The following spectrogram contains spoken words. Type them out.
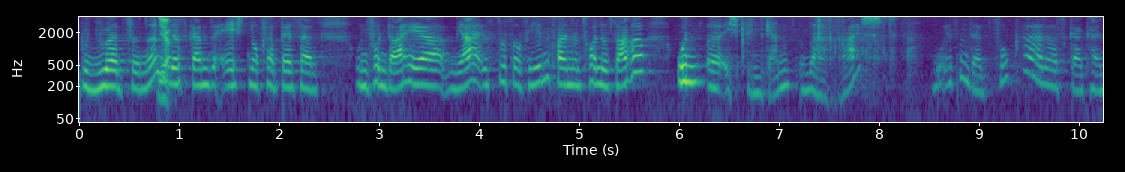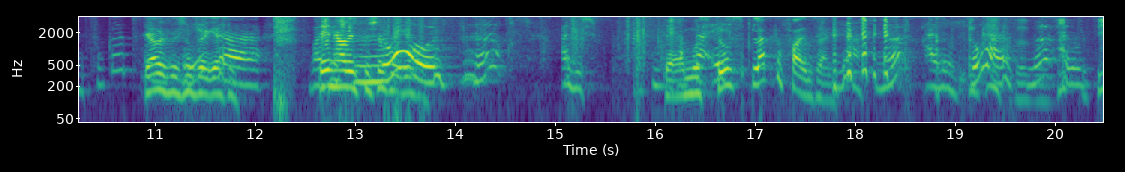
Gewürze, ne? die Ja. das Ganze echt noch verbessern. Und von daher ja, ist das auf jeden Fall eine tolle Sache. Und äh, ich bin ganz überrascht. Wo ist denn der Zucker? Da ist gar kein Zucker drin. Den habe ich bestimmt vergessen. Was Den habe ich bestimmt vergessen. los? Hä? Also ich Der muss durchs Blatt gefallen sein. ja, ne? Also sowas. So- so ne? Sieb- Also Siebblätter.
